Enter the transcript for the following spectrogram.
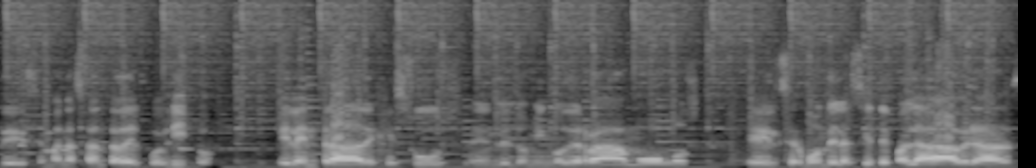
de Semana Santa del pueblito la entrada de Jesús en el Domingo de Ramos, el sermón de las siete palabras,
